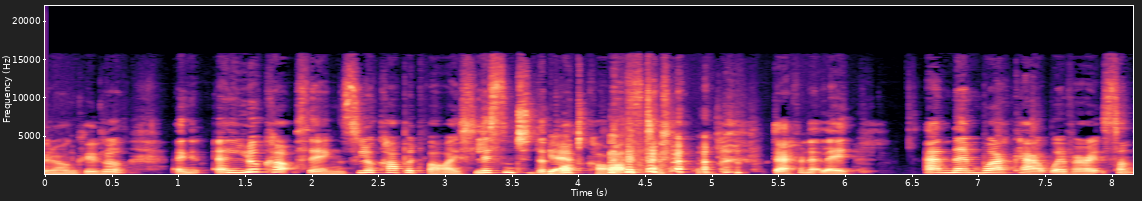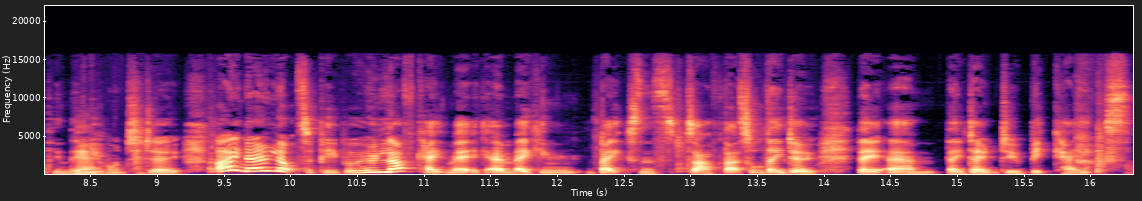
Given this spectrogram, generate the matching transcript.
Good on Google and, and look up things, look up advice, listen to the Yeah. podcast, definitely, and then work out whether it's something that Yeah. you want to do. I know lots of people who love cake make, and making bakes and stuff. That's all they do. They um they don't do big cakes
